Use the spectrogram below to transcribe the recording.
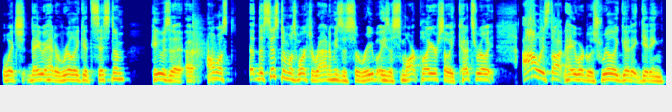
which they had a really good system. He was a, a almost the system was worked around him. He's a cerebral. He's a smart player, so he cuts really. I always thought Hayward was really good at getting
